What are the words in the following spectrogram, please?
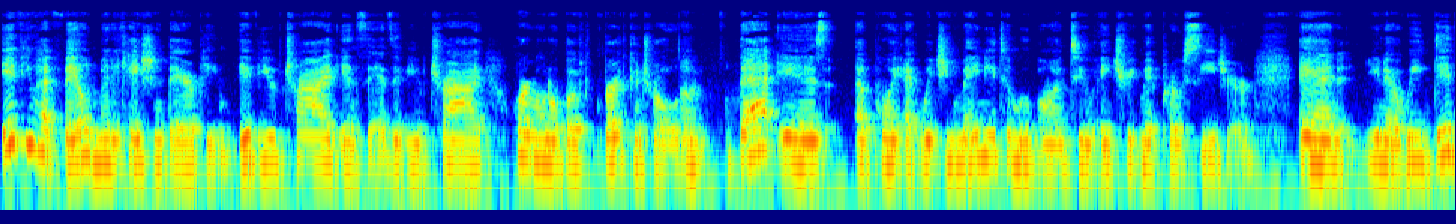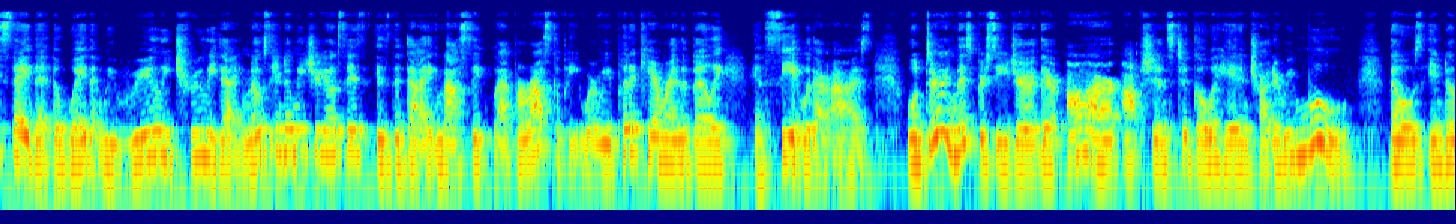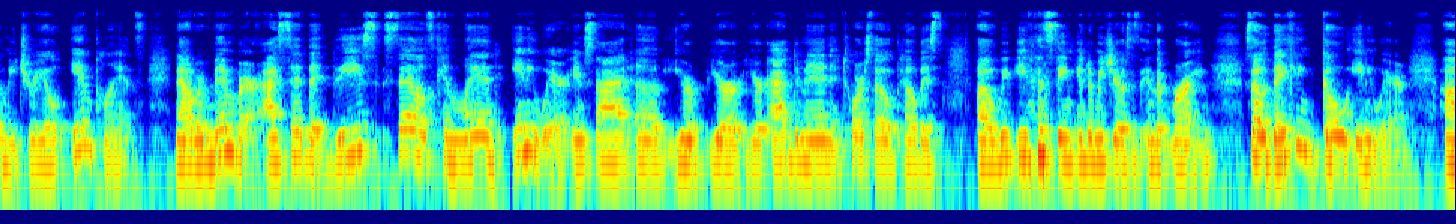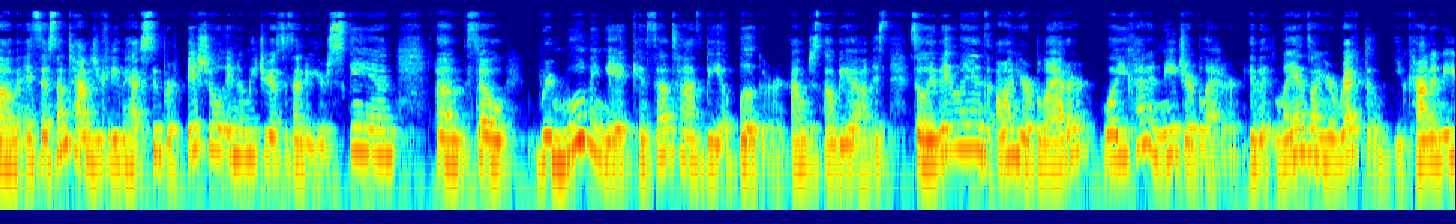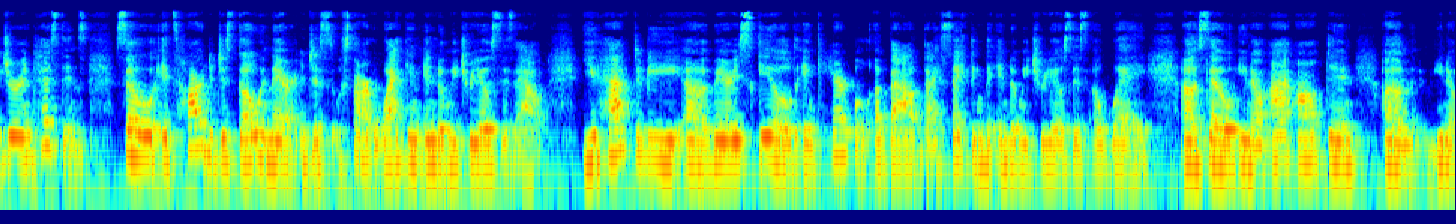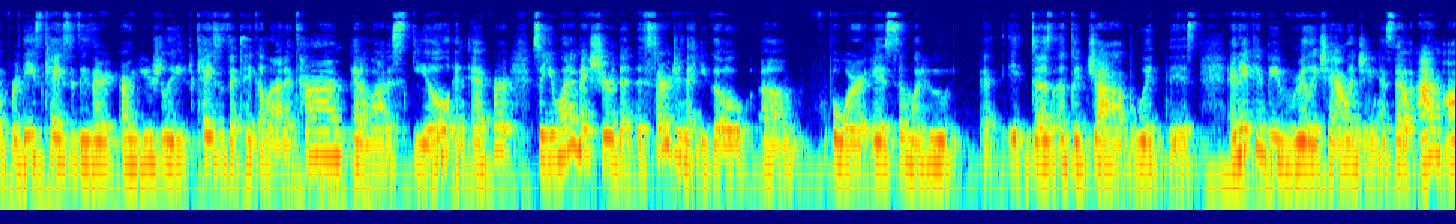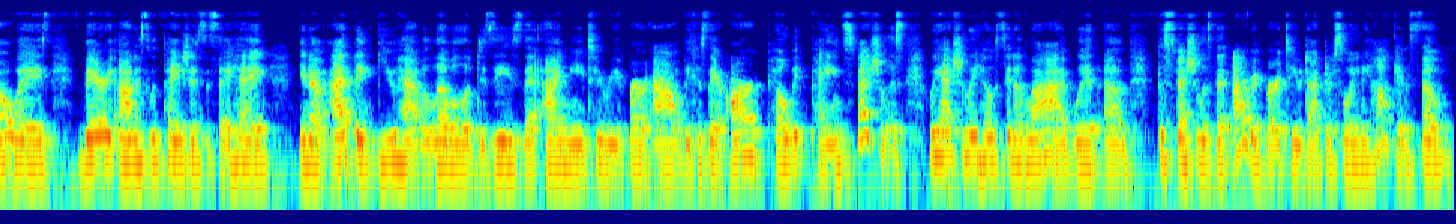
If you have failed medication therapy, if you've tried NSAIDs, if you've tried hormonal birth, birth control, um, that is a point at which you may need to move on to a treatment procedure. And, you know, we did say that the way that we really truly diagnose endometriosis is the diagnostic laparoscopy, where we put a camera in the belly and see it with our eyes. Well, during this procedure, there are options to go ahead and try to remove those endometrial implants. Now, remember, I said that these cells can land anywhere inside of your, your, your abdomen and torso, pelvis, uh, we've even seen endometriosis in the brain. So they can go anywhere. Um, and so sometimes you could even have superficial endometriosis under your skin. Um, so removing it can sometimes be a booger. I'm just going to be honest. So if it lands on your bladder, well, you kind of need your bladder. If it lands on your rectum, you kind of need your intestines. So it's hard to just go in there and just start whacking endometriosis out. You have to be uh, very skilled and careful about dissecting the endometriosis away. Uh, so, you know, I often, um, you know, for these cases, these are, are usually cases that take a lot of time and a lot of skill and effort. So you want to make sure sure that the surgeon that you go um, for is someone who uh, it does a good job with this. And it can be really challenging. And so i'm always very honest with patients to say hey you know i think you have a level of disease that i need to refer out because there are pelvic pain specialists. We actually hosted a live with um, the specialist that i refer to dr Soyini Hawkins. So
